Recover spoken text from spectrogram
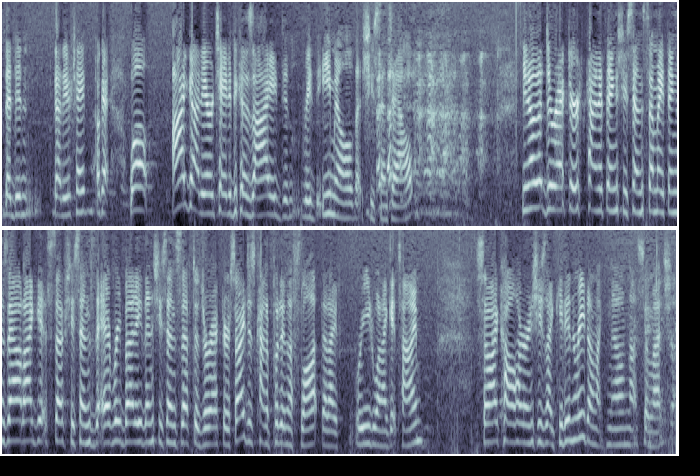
That didn't got irritated? Okay. Well, I got irritated because I didn't read the email that she sent out. you know that director kind of thing? She sends so many things out. I get stuff she sends to everybody, then she sends stuff to director. So I just kind of put it in a slot that I read when I get time. So I call her and she's like, "You didn't read?" I'm like, "No, not so much."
